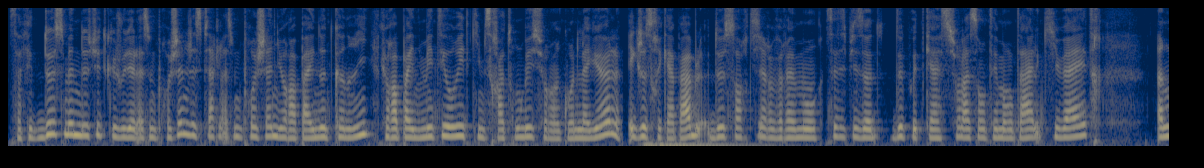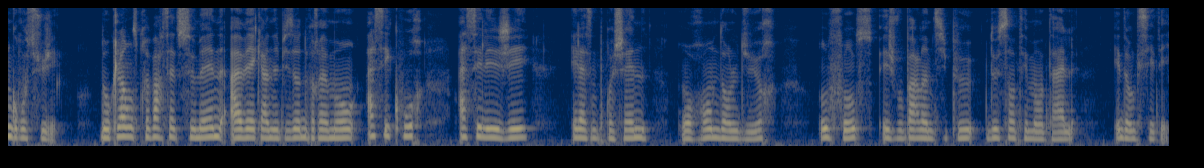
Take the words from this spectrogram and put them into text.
Ça fait deux semaines de suite que je vous dis à la semaine prochaine. J'espère que la semaine prochaine il n'y aura pas une autre connerie, qu'il n'y aura pas une météorite qui me sera tombée sur un coin de la gueule et que je serai capable de sortir vraiment cet épisode de podcast sur la mentale qui va être un gros sujet. Donc là on se prépare cette semaine avec un épisode vraiment assez court, assez léger et la semaine prochaine on rentre dans le dur, on fonce et je vous parle un petit peu de santé mentale et d'anxiété.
